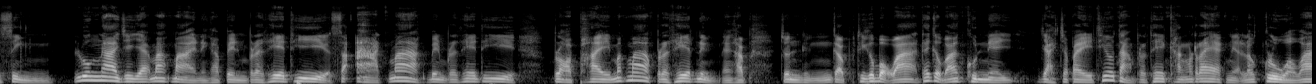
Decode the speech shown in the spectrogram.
ย ๆ สิ่ง ล่วงหน้าเยอะแยะมากมายนะครับ เป็นประเทศที่สะอาดมาก เป็นประเทศที่ปลอดภัยมาก ๆ ประเทศหนึ่งนะครับ จนถึงกับที่เขาบอกว่า ถ้าเกิดว่าคุณเนี่ยอยากจะไปเที่ยวต่างประเทศครั้งแรกเนี่ยแล้วกลัวว่า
